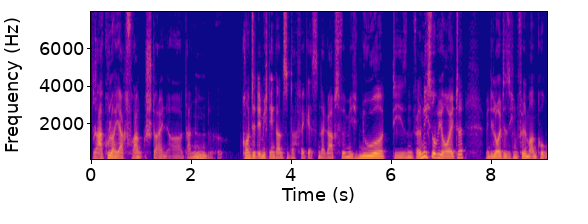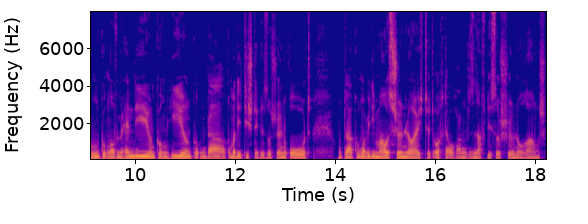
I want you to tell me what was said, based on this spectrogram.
Dracula jagt Frankenstein. Ja, dann äh, konntet ihr mich den ganzen Tag vergessen. Da gab es für mich nur diesen Film. Nicht so wie heute, wenn die Leute sich einen Film angucken, gucken auf dem Handy und gucken hier und gucken da. Guck mal, die Tischdecke ist so schön rot. Und da guck mal, wie die Maus schön leuchtet. Och, der Orangensaft ist so schön orange.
